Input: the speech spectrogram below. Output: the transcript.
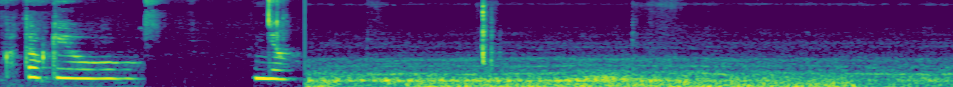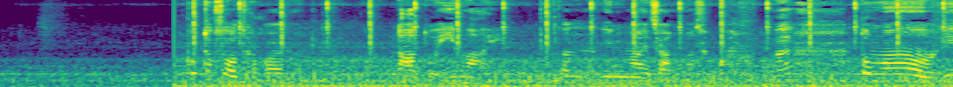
갔다 올게요. 안녕. 보톡스 어디로 가야 돼? 나도 이마에. 나는 이마 이제 안 맞을 거야. 왜? 너무 이,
